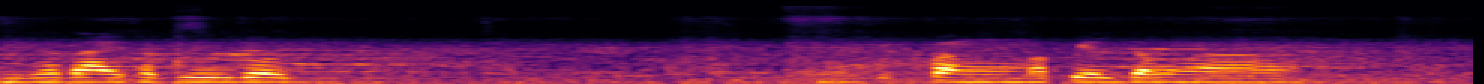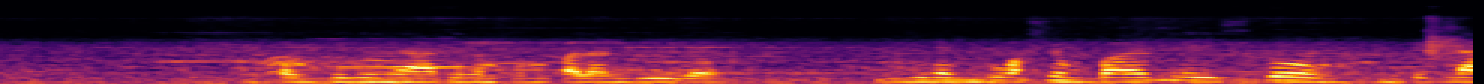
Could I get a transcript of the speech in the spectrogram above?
dito na tayo sa Pure Gold. Muntik pang mapild ang uh, pagbili natin ng pampalandigo. Hindi nagbukas yung bar trace ko. Muntik na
